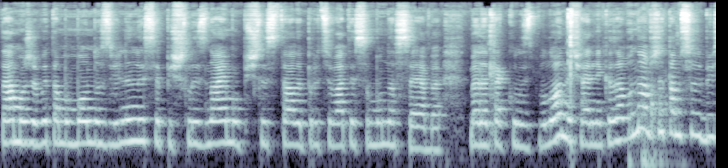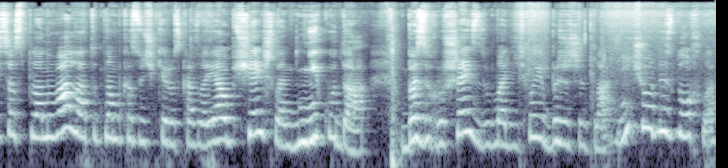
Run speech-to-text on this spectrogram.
Та, може, ви там умовно звільнилися, пішли з найму, пішли, стали працювати саму на себе. У мене так колись було. Начальник казав, вона вже там собі все спланувала, а тут нам казочки розказувала. Я взагалі йшла нікуди. Без грошей, з двома дітьми без житла. Нічого не здохла.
